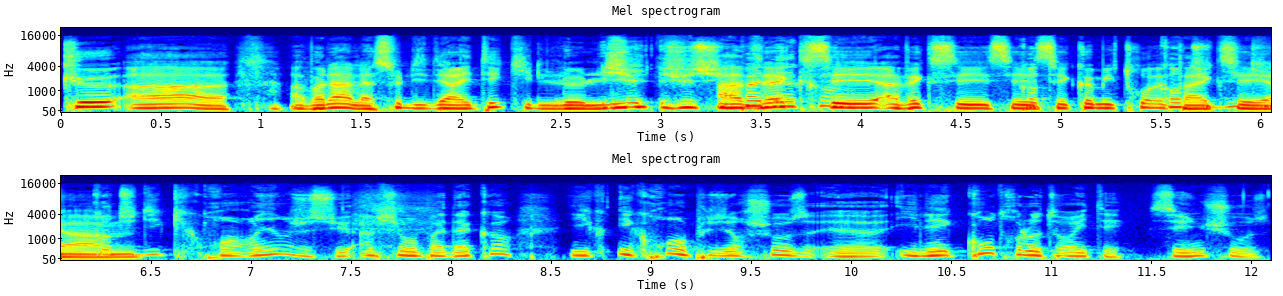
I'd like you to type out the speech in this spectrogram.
que à, à voilà à la solidarité qui le lie Je- je suis pas avec ses avec ses, ses, Quand- ses comic Quand, enfin, tu ses, qu'il- euh, quand tu dis qu'il croit en rien, je suis absolument pas d'accord. Il, il croit en plusieurs choses. Euh, il est contre l'autorité, c'est une chose.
